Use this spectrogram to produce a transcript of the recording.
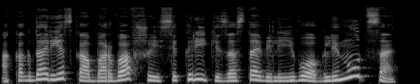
А когда резко оборвавшиеся крики заставили его оглянуться,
